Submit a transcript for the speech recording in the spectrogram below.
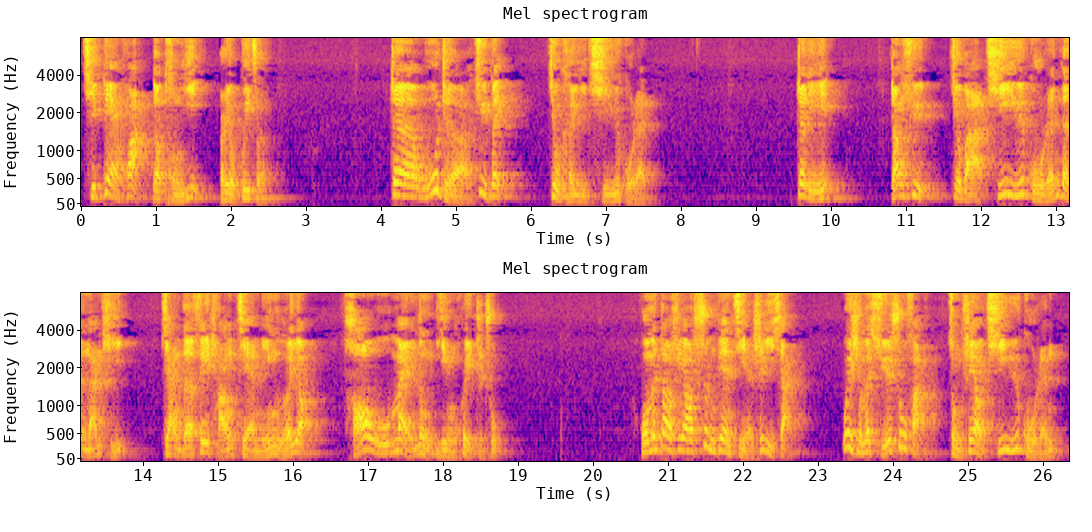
其变化要统一而有规则。这五者具备，就可以奇于古人。这里张旭就把奇于古人的难题讲得非常简明扼要，毫无卖弄隐晦之处。我们倒是要顺便解释一下，为什么学书法总是要奇于古人？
